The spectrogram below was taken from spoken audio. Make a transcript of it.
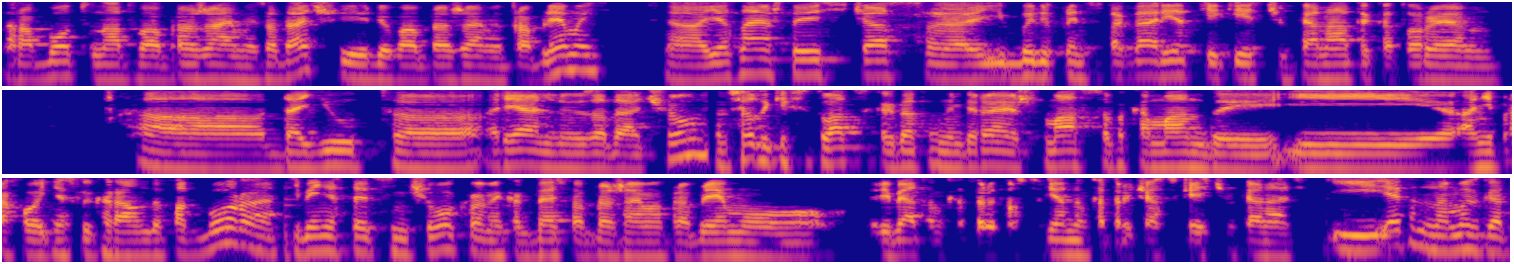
работу над воображаемой задачей или воображаемой проблемой. Э, я знаю, что есть сейчас, э, и были, в принципе, тогда редкие кейс-чемпионаты, которые дают а, реальную задачу. все-таки в ситуации, когда ты набираешь массово команды и они проходят несколько раундов отбора, тебе не остается ничего, кроме как дать воображаемую проблему ребятам, которые там студентам, которые участвуют в чемпионате. И это, на мой взгляд,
